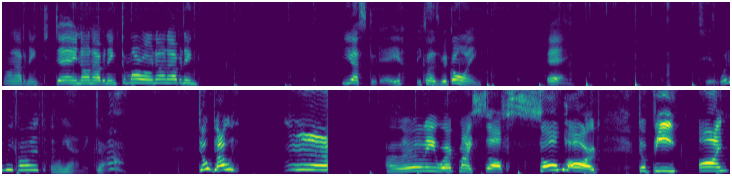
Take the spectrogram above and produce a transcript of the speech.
Not happening today, not happening tomorrow, not happening yesterday because we're going in to what do we call it? Oh yeah, McDonald's. Dude, that was. I literally worked myself so hard to be on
